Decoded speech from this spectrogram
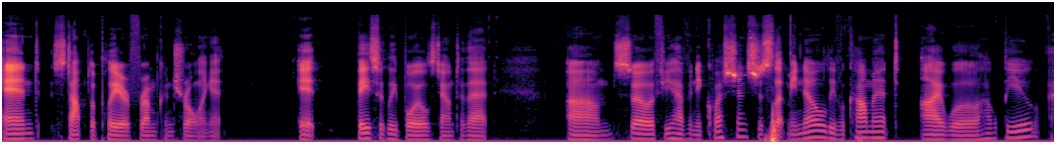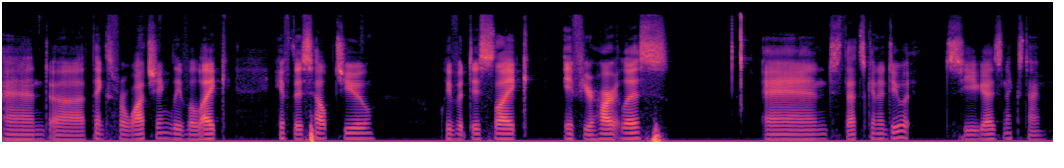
and stop the player from controlling it. It basically boils down to that. Um, so if you have any questions, just let me know, leave a comment. I will help you, and uh, thanks for watching. Leave a like if this helped you. Leave a dislike if you're heartless. And that's going to do it. See you guys next time.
